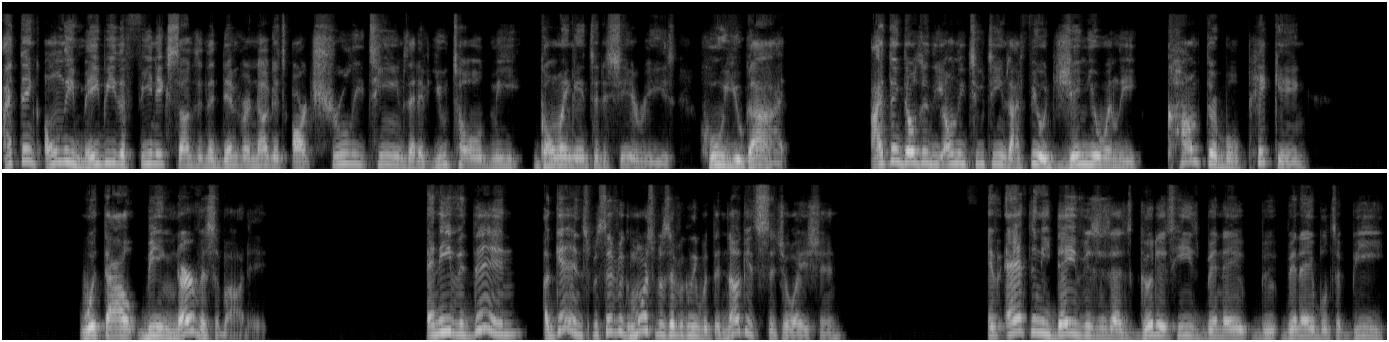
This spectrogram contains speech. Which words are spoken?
I think only maybe the Phoenix Suns and the Denver Nuggets are truly teams that if you told me going into the series who you got, I think those are the only two teams I feel genuinely comfortable picking without being nervous about it. And even then, again, specifically, more specifically with the Nuggets situation, if Anthony Davis is as good as he's been able been able to be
